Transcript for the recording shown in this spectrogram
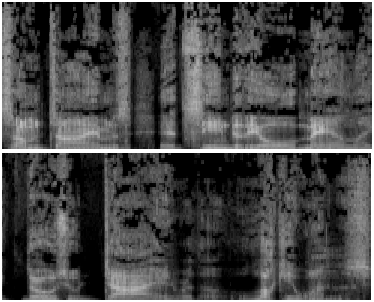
Sometimes it seemed to the old man like those who died were the lucky ones.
